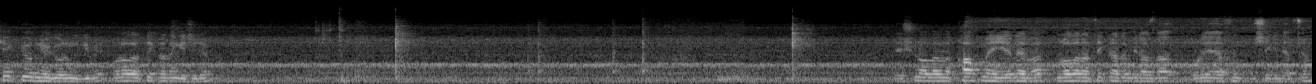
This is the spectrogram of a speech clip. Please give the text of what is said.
Kek görünüyor gördüğünüz gibi. Oraları tekrardan geçeceğim. Ve şuralarında kalkmayan yerler var. Buralara tekrardan biraz daha oraya yakın bir şekilde yapacağım.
